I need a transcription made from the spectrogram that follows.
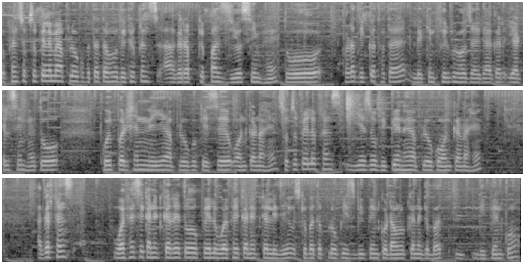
तो फ्रेंड्स सबसे पहले मैं आप लोगों को बताता हूँ, देखिए फ्रेंड्स अगर आपके पास जियो सिम है तो थोड़ा दिक्कत होता है, लेकिन फिर भी हो जाएगा। अगर एयरटेल सिम है तो कोई परेशानी नहीं है आप लोगों को कैसे ऑन करना है। सबसे पहले फ्रेंड्स ये जो वी है, आप लोगों को ऑन करना है। अगर फ्रेंड्स वाईफाई से कनेक्ट कर रहे तो पहले वाईफाई कनेक्ट कर लीजिए, उसके बाद आप लोग इस वी को डाउनलोड करने के बाद वी को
